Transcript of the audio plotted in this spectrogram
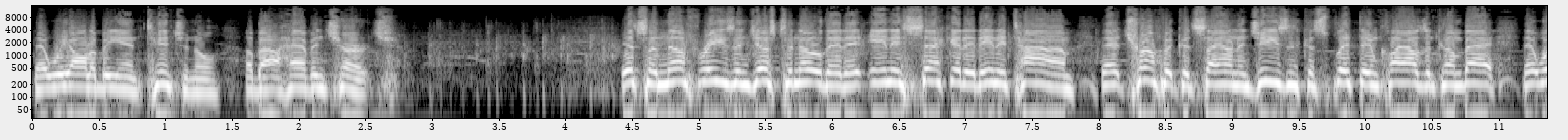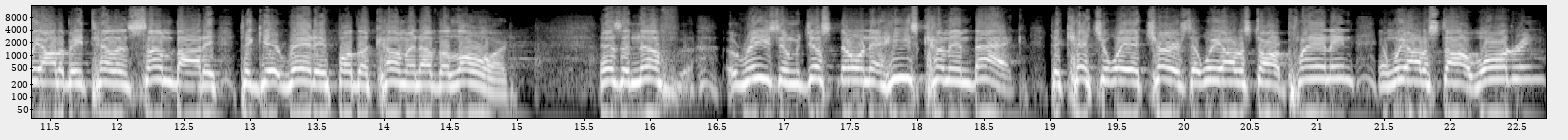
that we ought to be intentional about having church. It's enough reason just to know that at any second, at any time, that trumpet could sound and Jesus could split them clouds and come back, that we ought to be telling somebody to get ready for the coming of the Lord. There's enough reason just knowing that He's coming back to catch away a church that we ought to start planning and we ought to start watering.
